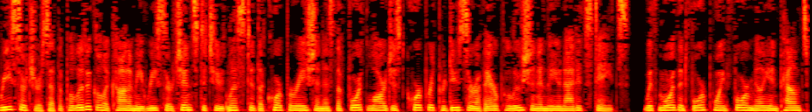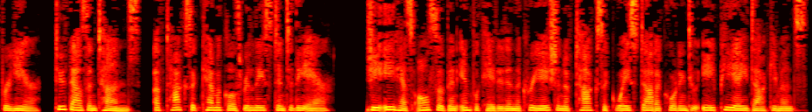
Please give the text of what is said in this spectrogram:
researchers at the Political Economy Research Institute listed the corporation as the fourth largest corporate producer of air pollution in the United States, with more than 4.4 million pounds per year, 2,000 tons, of toxic chemicals released into the air. GE has also been implicated in the creation of toxic waste. According to EPA documents,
